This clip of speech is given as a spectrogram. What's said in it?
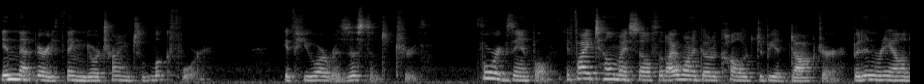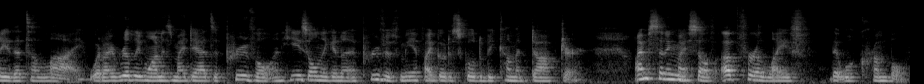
in that very thing you're trying to look for, if you are resistant to truth. For example, if I tell myself that I want to go to college to be a doctor, but in reality that's a lie, what I really want is my dad's approval, and he's only going to approve of me if I go to school to become a doctor, I'm setting myself up for a life that will crumble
